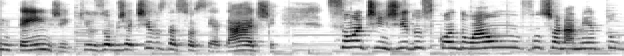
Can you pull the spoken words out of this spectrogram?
entendem que os objetivos da sociedade são atingidos quando há um funcionamento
